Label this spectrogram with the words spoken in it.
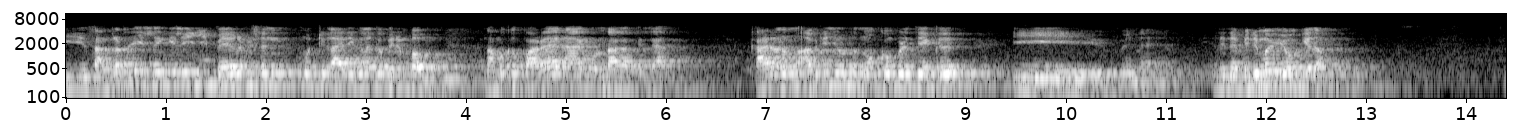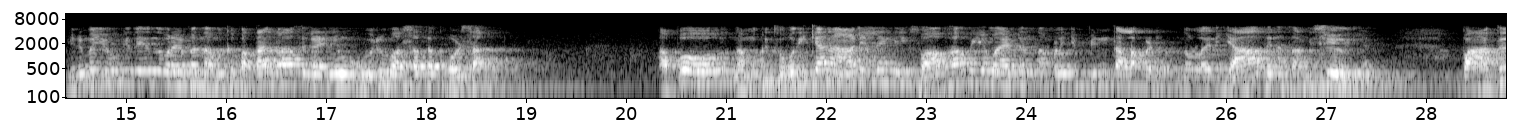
ഈ സംഘടനയില്ലെങ്കിൽ ഈ പേര് മിഷൻ മറ്റു കാര്യങ്ങളൊക്കെ വരുമ്പം നമുക്ക് പറയാൻ ആരും ഉണ്ടാകത്തില്ല. കാരണം അവരിങ്ങോട്ട് നോക്കുമ്പോഴത്തേക്ക് ഈ പിന്നെ ഇതിന്റെ മിനിമം യോഗ്യത മിനിമം യോഗ്യത എന്ന് പറയുമ്പോൾ നമുക്ക് പത്താം ക്ലാസ് കഴിഞ്ഞു ഒരു വർഷത്തെ കോഴ്സാണ് അപ്പോൾ നമുക്ക് ചോദിക്കാൻ ആളില്ലെങ്കിൽ സ്വാഭാവികമായിട്ടും നമ്മളിക്ക് പിന്തള്ളപ്പെടും എന്നുള്ളതിന് യാതൊരു സംശയവുമില്ല. അപ്പൊ അത്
